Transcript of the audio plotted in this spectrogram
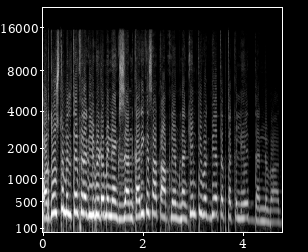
और दोस्तों, मिलते हैं फिर अगली वीडियो में। नेक्स्ट जानकारी के साथ आपने अपना कीमती वक्त दिया। तब तक के लिए धन्यवाद।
